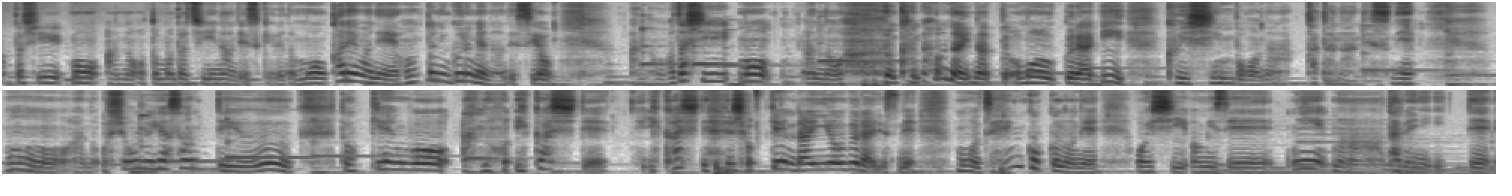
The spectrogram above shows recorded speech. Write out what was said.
私もあのお友達なんですけれども彼はね本当にグルメなんですよ。あの私もあの 叶わないなって思うぐらい食いしん坊な方なんですね。もうあのお醤油屋さんっていう特権をあの生かして生かして食券乱用ぐらいですねもう全国のね美味しいお店に、まあ、食べに行って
